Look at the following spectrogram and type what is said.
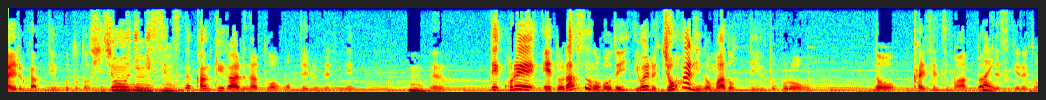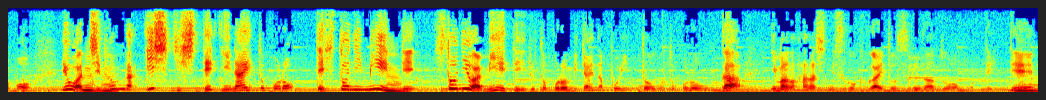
えるかっていうことと非常に密接な関係があるなとは思ってるんですね。うん、うん、でこれ、えーと、ラストの方でいわゆるジョハリの窓っていうところの解説もあったんですけれども、はい、要は自分が意識していないところで人に見えて、うん、人には見えているところみたいなポイントのところが今の話にすごく該当するなとは思っていて、うん、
